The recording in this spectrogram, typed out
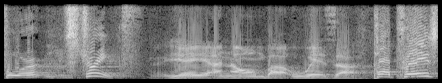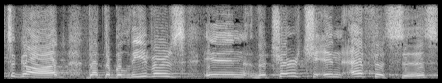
for strength. Yeye anaomba uweza. Paul prays to God that the believers in the church in Ephesus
